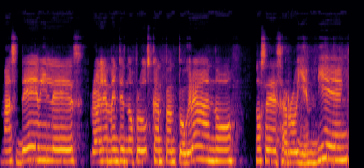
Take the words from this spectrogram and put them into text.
más débiles, probablemente no produzcan tanto grano, no se desarrollen bien,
